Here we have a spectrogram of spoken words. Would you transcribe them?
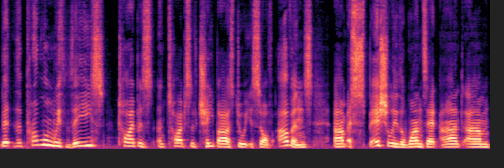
but the problem with these types and types of cheap ass do-it-yourself ovens, um, especially the ones that aren't um,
